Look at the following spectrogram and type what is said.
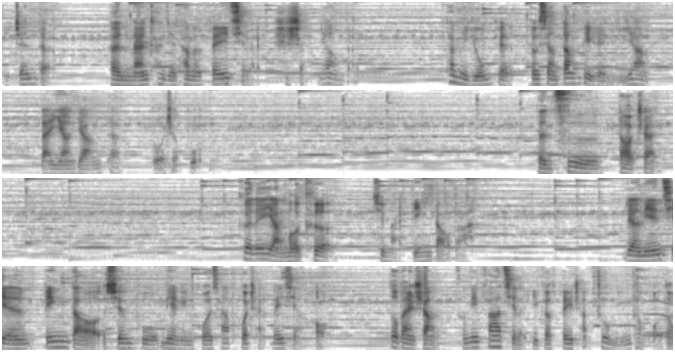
你真的很难看见它们飞起来是什么样的，它们永远都像当地人一样。懒洋洋的踱着步。本次到站，克雷亚莫克，去买冰岛吧。两年前，冰岛宣布面临国家破产危险后，豆瓣上曾经发起了一个非常著名的活动：“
